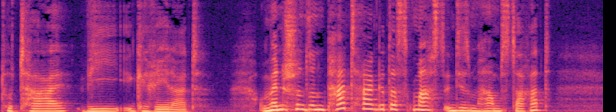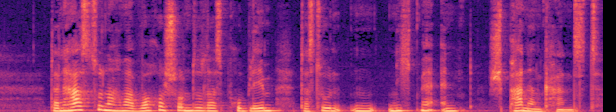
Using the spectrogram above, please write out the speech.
total wie gerädert. Und wenn du schon so ein paar Tage das machst in diesem Hamsterrad, dann hast du nach einer Woche schon so das Problem, dass du nicht mehr entspannen kannst.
